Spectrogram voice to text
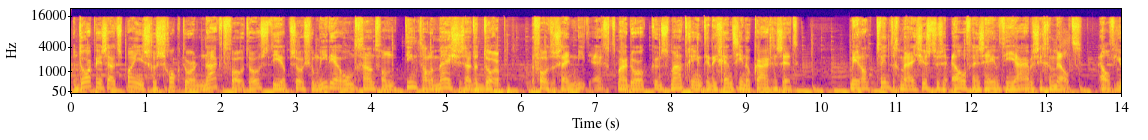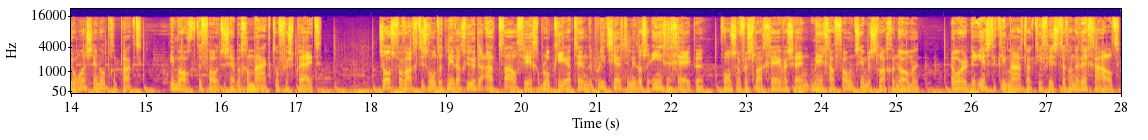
Het dorp in Zuid-Spanje is geschokt door naaktfoto's die op social media rondgaan van tientallen meisjes uit het dorp. De foto's zijn niet echt, maar door kunstmatige intelligentie in elkaar gezet. Meer dan 20 meisjes tussen 11 en 17 jaar hebben zich gemeld. 11 jongens zijn opgepakt die mogelijk de foto's hebben gemaakt of verspreid. Zoals verwacht is rond het middaguur de A12 weer geblokkeerd en de politie heeft inmiddels ingegrepen. Volgens een verslaggever zijn megafoons in beslag genomen en worden de eerste klimaatactivisten van de weg gehaald.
